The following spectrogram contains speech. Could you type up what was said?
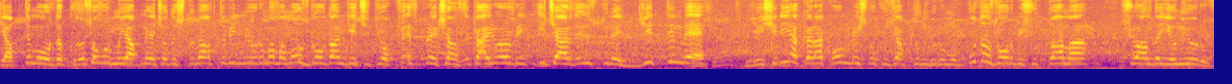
yaptı mı orada crossover mu yapmaya çalıştı ne yaptı bilmiyorum ama Mozgov'dan geçit yok. Fast break şansı Kyrie Irving içeride üstüne gittim ve yeşili yakarak 15-9 yaptım durumu. Bu da zor bir şuttu ama şu anda yanıyoruz.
